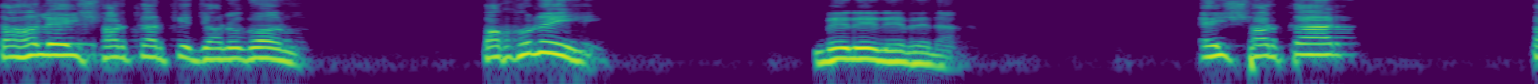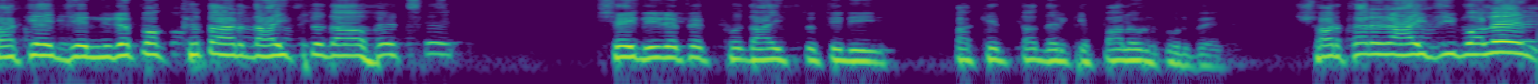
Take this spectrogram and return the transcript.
তাহলে এই সরকারকে জনগণ কখনোই মেনে নেবে না। এই সরকার তাকে যে নিরপেক্ষতার দায়িত্ব দেওয়া হয়েছে সেই নিরপেক্ষ দায়িত্ব তিনি তাকে তাদেরকে পালন করবেন। সরকারের আইজি বলেন,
